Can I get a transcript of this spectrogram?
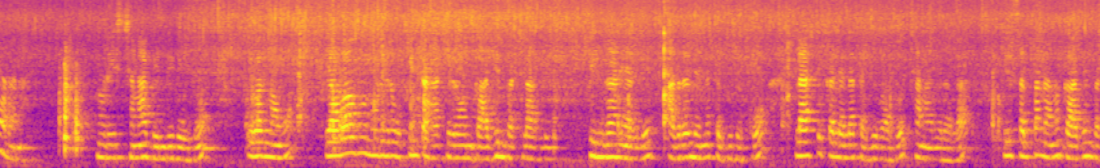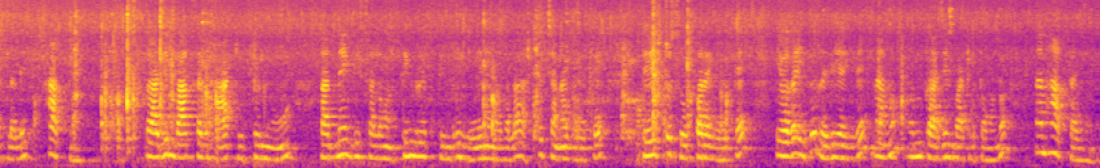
ನೋಡೋಣ. ನೋಡಿ, ಇಷ್ಟು ಚೆನ್ನಾಗಿ ಬೆಂದಿದೆ ಇದು. ಇವಾಗ ನಾವು ಯಾವಾಗೂ ನೋಡಿದರೆ ಉಪ್ಪಿನಕಾಯಿ ಹಾಕಿದರೆ ಒಂದು ಗಾಜಿನ ಬಟ್ಲಾಗಲಿ ಪಿಂಗಾಣಿ ಆಗಲಿ, ಅದರಲ್ಲೇನೆ ತೆಗಿಬೇಕು. ಪ್ಲಾಸ್ಟಿಕ್ಕಲ್ಲೆಲ್ಲ ತೆಗಿಬಾರ್ದು, ಚೆನ್ನಾಗಿರಲ್ಲ. ಇಲ್ಲಿ ಸ್ವಲ್ಪ ನಾನು ಗಾಜಿನ ಬಟ್ಲಲ್ಲಿ ಹಾಕ್ತೀನಿ. ಗಾಜಿನ ಬಾಕ್ಸಲ್ಲಿ ಹಾಕಿಟ್ಟು ಹದಿನೈದು ದಿವಸ ಅಲ್ಲ, ಒಂದು ತಿಂಗಳು ತಿಂದರೂ ಏನೂ ಆಗೋಲ್ಲ, ಅಷ್ಟು ಚೆನ್ನಾಗಿರುತ್ತೆ, ಟೇಸ್ಟು ಸೂಪರಾಗಿರುತ್ತೆ. ಇವಾಗ ಇದು ರೆಡಿಯಾಗಿದೆ. ನಾನು ಒಂದು ಗಾಜಿನ ಬಾಟ್ಲಿ ತೊಗೊಂಡು ನಾನು ಹಾಕ್ತಾಯಿದ್ದೀನಿ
